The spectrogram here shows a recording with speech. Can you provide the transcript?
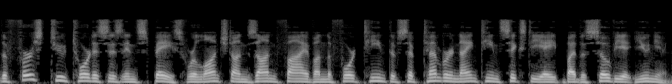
The first two tortoises in space were launched on Zond 5 on 14 September 1968 by the Soviet Union.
